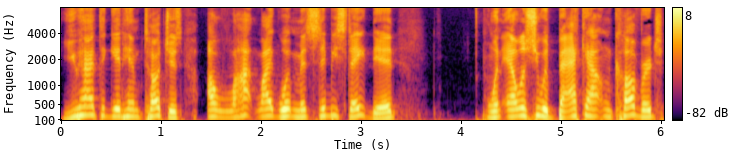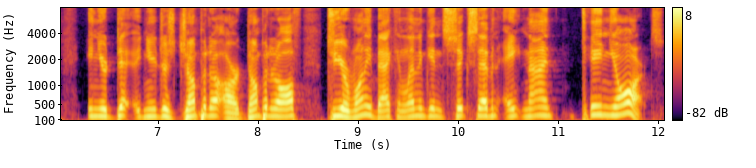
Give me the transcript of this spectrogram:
You have to get him touches, a lot like what Mississippi State did when LSU would back out in coverage and you're de- and you're just jumping or dumping it off to your running back and letting him get in six, seven, eight, nine, ten yards.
